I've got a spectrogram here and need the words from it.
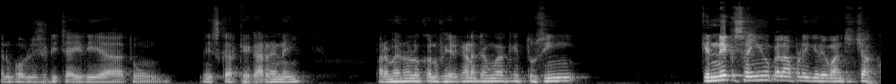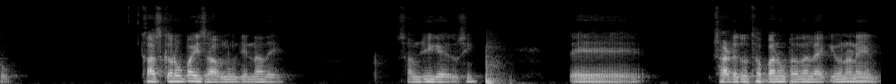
ਤੈਨੂੰ ਪਬਲਿਸਿਟੀ ਚਾਹੀਦੀ ਆ, ਤੂੰ ਇਸ ਕਰਕੇ ਕਰ ਰਿਹਾ, ਨਹੀਂ। ਪਰ ਮੈਂ ਉਹਨਾਂ ਲੋਕਾਂ ਨੂੰ ਫੇਰ ਕਹਿਣਾ ਚਾਹੂੰਗਾ ਕਿ ਤੁਸੀਂ ਕਿੰਨੇ ਕੁ ਸਹੀ ਹੋ, ਪਹਿਲਾਂ ਆਪਣੇ ਗਿਰੇਵਾਨ 'ਚ ਝਾਕੋ। ਖਾਸ ਕਰੋ ਭਾਈ ਸਾਹਿਬ ਨੂੰ, ਜਿਨ੍ਹਾਂ ਦੇ ਸਮਝੀ ਗਏ ਤੁਸੀਂ। ਤੇ ਸਾਡੇ ਤੋਂ ਥੱਬਾ ਨੋਟਾਂ ਦਾ ਲੈ ਕੇ ਉਹਨਾਂ ਨੇ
